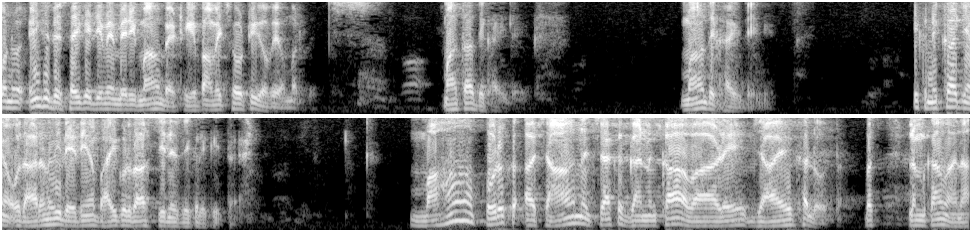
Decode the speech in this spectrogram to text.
ਉਹਨੂੰ ਇੰਜ ਦਿਸੇਗੀ ਜਿਵੇਂ ਮੇਰੀ ਮਾਂ ਬੈਠੀ ਹੈ, ਭਾਵੇਂ ਛੋਟੀ ਹੋਵੇ ਉਮਰ ਵਿੱਚ। ਮਾਤਾ ਦਿਖਾਈ ਦੇਗੀ ਮਾਂ ਦਿਖਾਈ ਦੇਗੀ ਇੱਕ ਨਿੱਕਾ ਜਿਹਾ ਉਦਾਹਰਣ ਵੀ ਦੇ ਦਿਆਂ, ਭਾਈ ਗੁਰਦਾਸ ਜੀ ਨੇ ਜ਼ਿਕਰ ਕੀਤਾ ਹੈ। ਮਹਾਪੁਰਖ ਅਚਾਨ ਚੱਕ ਗਨਕਾ ਵਾੜੇ ਜਾਏ ਖਲੋਤਾ। ਬਸ ਲਮਕਾਵਾਂ ਨਾ,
